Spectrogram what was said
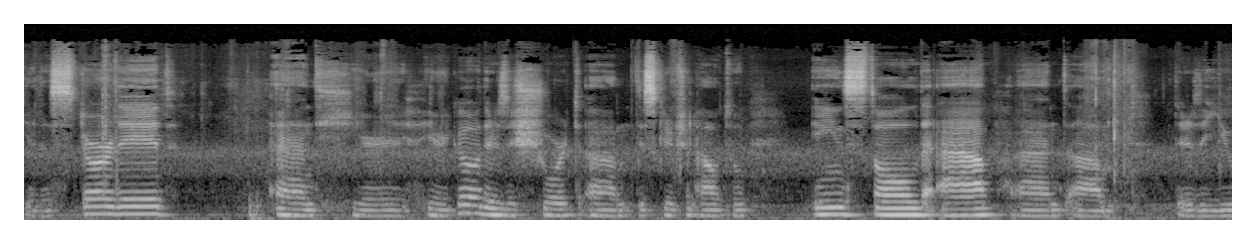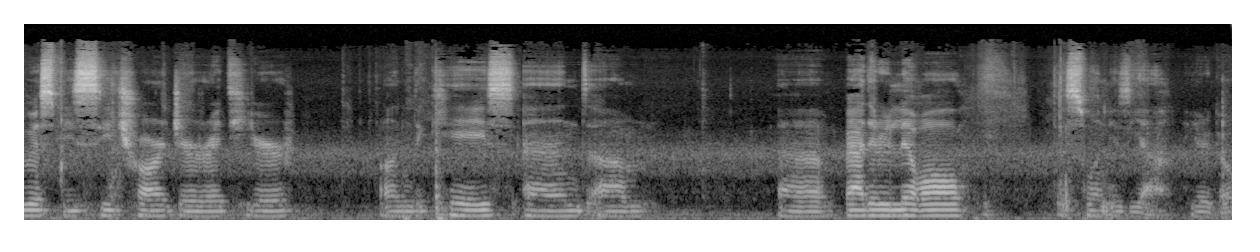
get it started. And here here you go. There's a short um, description how to install the app and um, there's a USB-C charger right here on the case and um, uh, battery level this one is yeah here you go.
